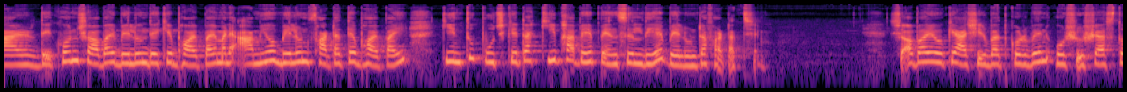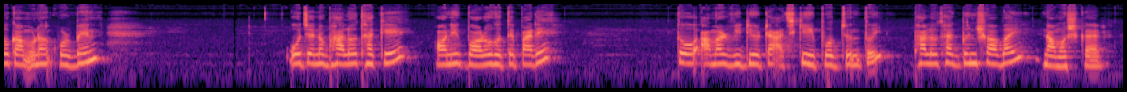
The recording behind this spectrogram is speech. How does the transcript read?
আর দেখুন, সবাই বেলুন দেখে ভয় পায়। মানে আমিও বেলুন ফাটাতে ভয় পাই, কিন্তু পুচকেটা কীভাবে পেন্সিল দিয়ে বেলুনটা ফাটাচ্ছে? সবাই ওকে আশীর্বাদ করবেন ও সুস্বাস্থ্য কামনা করবেন। ও যেন ভালো থাকে, অনেক বড় হতে পারে। তো আমার ভিডিওটা আজকে এই পর্যন্তই। ভালো থাকবেন সবাই। নমস্কার।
